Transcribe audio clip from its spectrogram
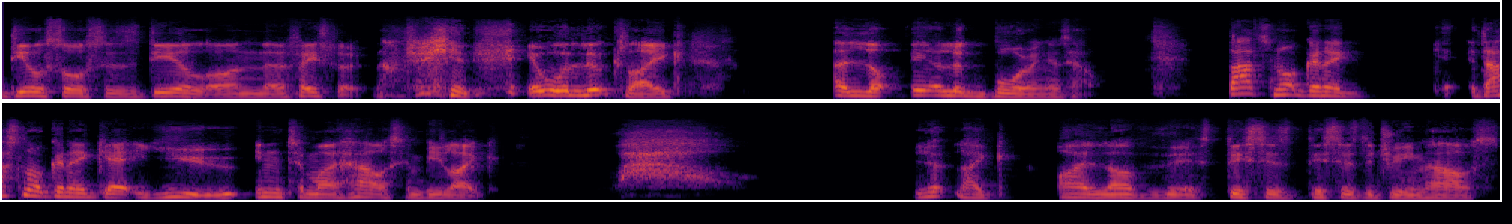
deal sources deal on uh, Facebook. I'm joking. It will look like a lot. It'll look boring as hell. That's not gonna. That's not gonna get you into my house and be like, wow, look like I love this. This is this is the dream house.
